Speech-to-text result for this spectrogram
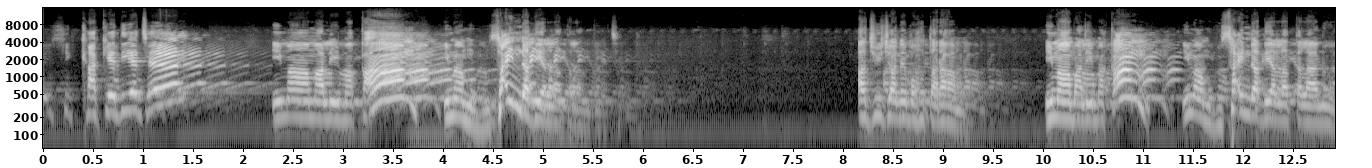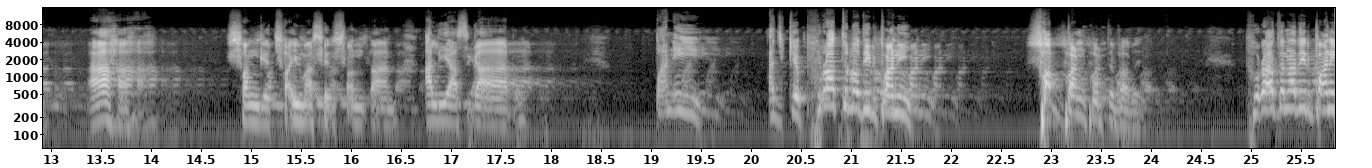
এই শিক্ষা কে দিয়েছেন? ইমাম আলী মাকাম ইমাম হুসাইন রাদিয়াল্লাহু তাআলা দিয়েছেন। আজিজানে মহতারাম ইমাম আলী মাকাম ইমাম হুসাইন রাদি আল্লাহ তালানু আহা সঙ্গে ছয় মাসের সন্তান আলী আসগার। পানি আজকে ফুরাত নদীর পানি সব পান করতে পাবে। ফুরাত নদীর পানি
